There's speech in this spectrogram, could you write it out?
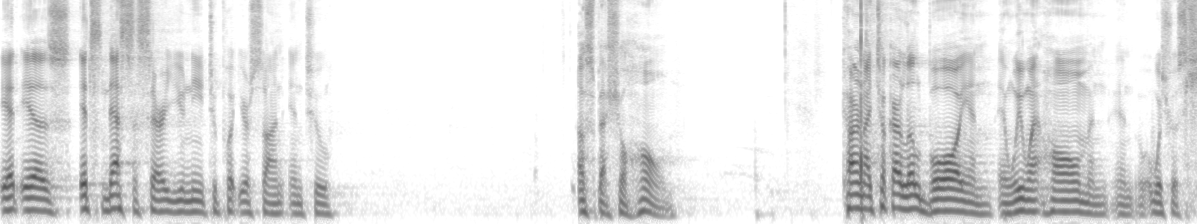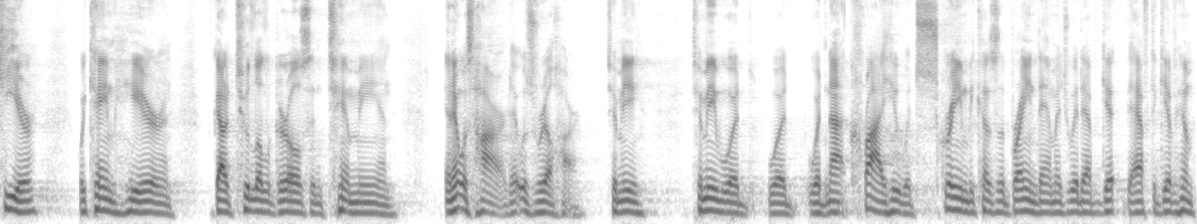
it is it's necessary you need to put your son into a special home Karen and I took our little boy and, and we went home, and, and which was here. We came here and we've got two little girls and Timmy, and, and it was hard. It was real hard. Timmy, Timmy would, would, would not cry. He would scream because of the brain damage. We'd have, get, have to give him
